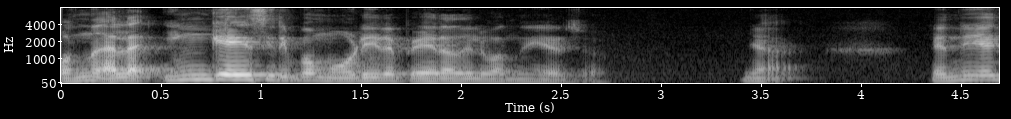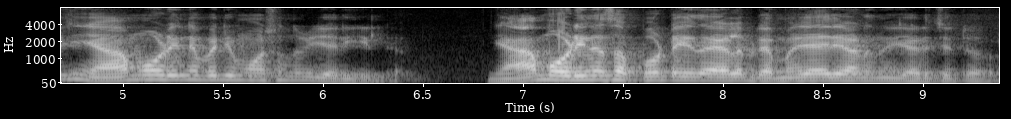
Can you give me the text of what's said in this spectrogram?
ഒന്ന് അല്ല ഇൻകേസ് ഇനിയിപ്പോൾ മോഡിയുടെ പേര് അതിൽ വന്നു വിചാരിച്ചോ? ഞാൻ എന്ന് വിചാരിച്ച് ഞാൻ മോഡിനെ പറ്റി മോശമൊന്നും വിചാരിക്കില്ല. ഞാൻ മോഡിനെ സപ്പോർട്ട് ചെയ്ത അയാൾ ബ്രഹ്മചാരിയാണെന്ന് വിചാരിച്ചിട്ടോ.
